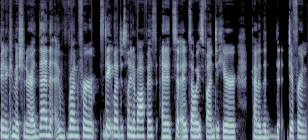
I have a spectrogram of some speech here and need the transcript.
been a commissioner and then run for state legislative office and it's it's always fun to hear kind of the, the different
